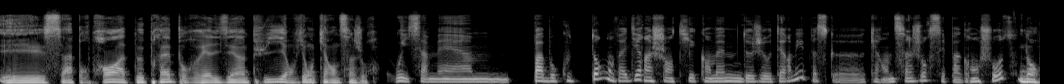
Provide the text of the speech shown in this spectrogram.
Et ça prend à peu près pour réaliser un puits environ 45 jours. Oui, ça met pas beaucoup de temps, on va dire, un chantier quand même de géothermie, parce que 45 jours, c'est pas grand-chose. Non,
